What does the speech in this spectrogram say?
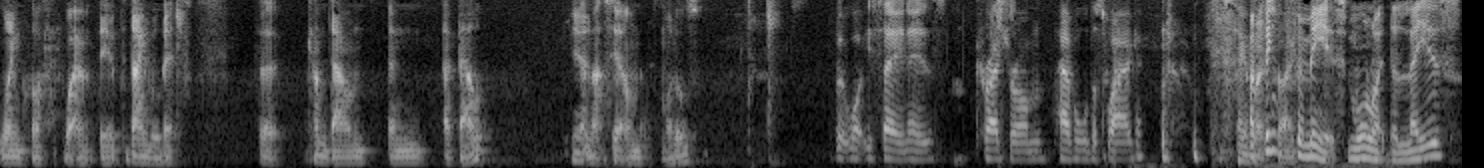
loincloth, whatever the, the dangle bits that come down, and a belt, Yeah. and that's it on most models. But what you're saying is, Kharadron have all the swag. So I think swag. for me, it's more like the layers.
